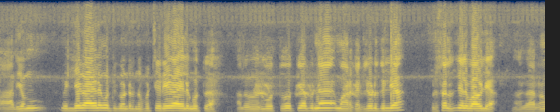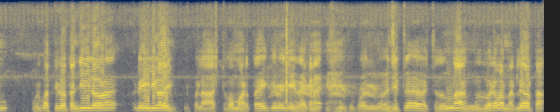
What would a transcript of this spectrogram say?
ആദ്യം വലിയ കായല കൊത്തിക്കൊണ്ടിരുന്നു. ഇപ്പോൾ ചെറിയ കായലും കൊത്തുക. അത് ഒരു കൊത്ത് കൊത്തിയാൽ പിന്നെ മാർക്കറ്റിൽ എടുക്കില്ല. ഒരു സ്ഥലത്ത് ചിലവാവില്ല. അത് കാരണം ഒരു പത്തിരുപത്തഞ്ച് കിലോ ഡെയിലി കളയും. ഇപ്പോൾ ലാസ്റ്റ് ഇപ്പോൾ മടത്തേക്ക് ഇത് ചെയ്തേക്കണേ. ഇതിപ്പോൾ ഇന്ന് വെച്ചിട്ട് വെച്ചതൊന്നാ ഇന്ന്. ഇതുവരെ വന്നിട്ടില്ല കേട്ടാ.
